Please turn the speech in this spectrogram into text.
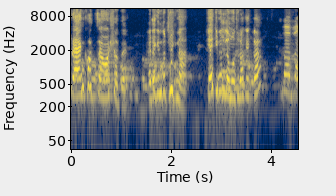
প্র্যাঙ্ক হচ্ছে আমার সাথে। এটা কিন্তু ঠিক না। কে কিনে দিল মথুরা কেকটা বাবা।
